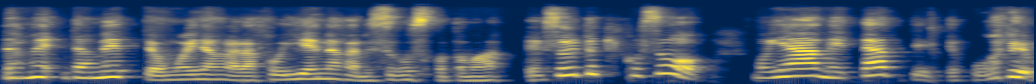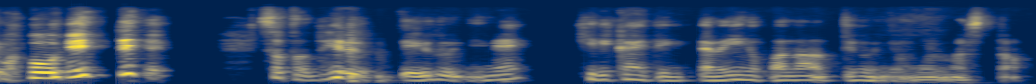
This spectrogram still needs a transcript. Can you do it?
ダメ、ダメって思いながら、こう家の中で過ごすこともあって、そういう時こそ、もうやめたって言って、これを終えて、外出るっていうふうにね、切り替えていったらいいのかなっていうふうに思いました。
